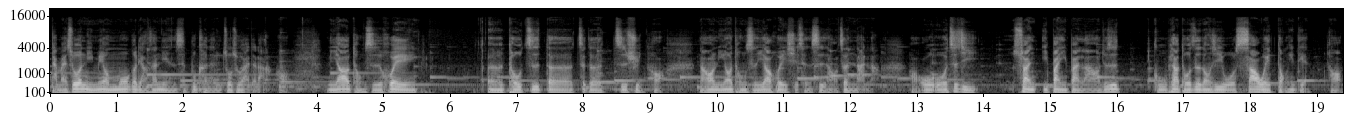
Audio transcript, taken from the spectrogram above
坦白说，你没有摸个两三年是不可能做出来的啦。哦，你要同时会。呃，投资的这个资讯哈，然后你又同时要会写程式哈，这很难啦。好，我我自己算一半一半啦啊，就是股票投资的东西我稍微懂一点，好，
